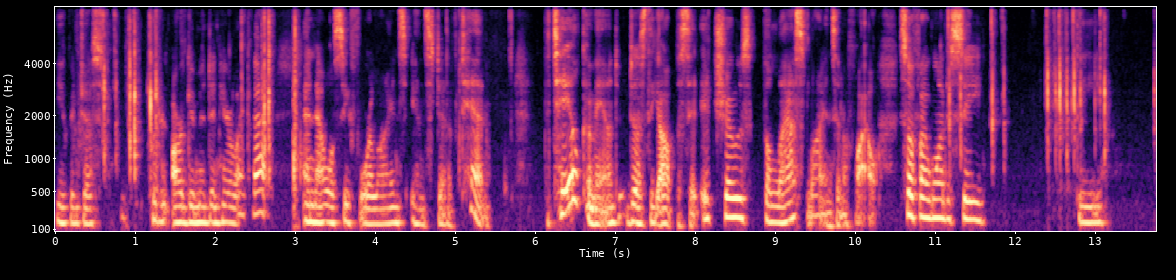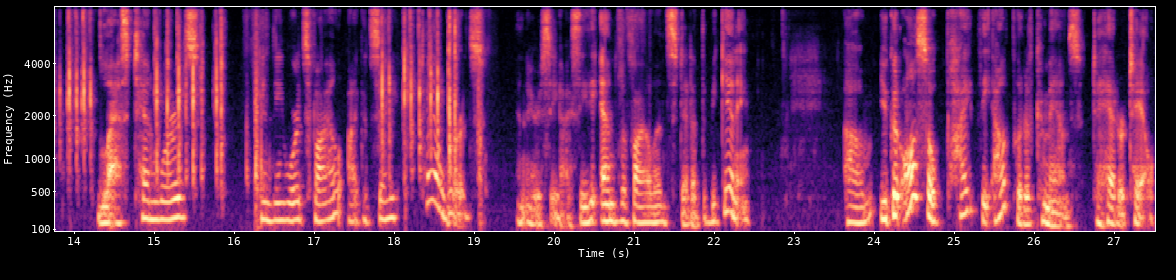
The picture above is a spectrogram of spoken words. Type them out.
you can just put an argument in here like that, and now we'll see four lines instead of 10. The tail command does the opposite. It shows the last lines in a file. So if I want to see the last 10 words in the words file, I could say tail words. And there you see, I see the end of the file instead of the beginning. Um, you could also pipe the output of commands to head or tail.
